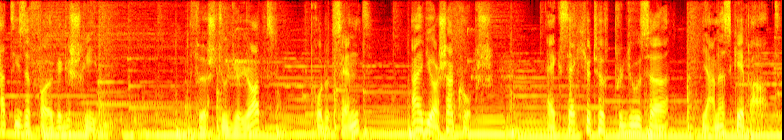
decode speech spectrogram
hat diese Folge geschrieben. Für Studio J, Produzent Aljoscha Kupsch. Executive Producer Janis Gebhardt.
